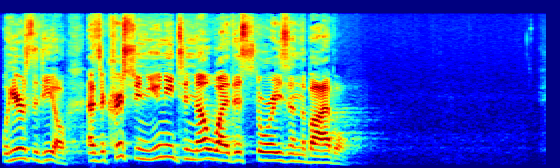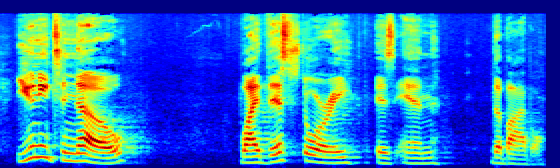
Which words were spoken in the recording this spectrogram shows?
Well, here's the deal as a Christian, you need to know why this story is in the Bible. You need to know why this story is in the Bible.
